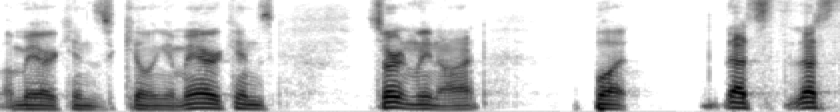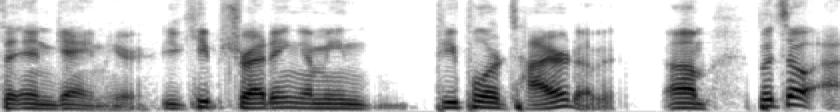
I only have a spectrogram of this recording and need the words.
Americans killing Americans. Certainly not. But that's that's the end game here. You keep shredding. I mean, people are tired of it. Um, but so uh,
